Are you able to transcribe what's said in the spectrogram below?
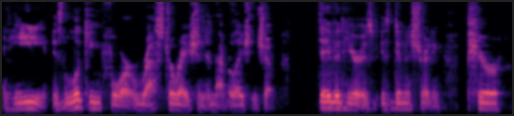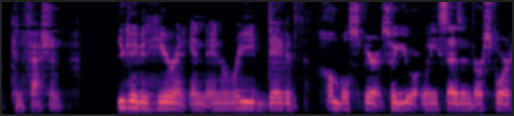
And he is looking for restoration in that relationship. David here is, is demonstrating pure confession. You can even hear and, and, and read David's humble spirit. So you, when he says in verse four,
